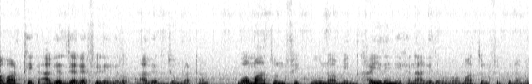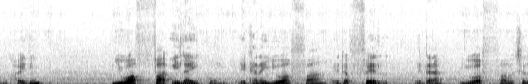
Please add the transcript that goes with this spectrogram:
আবার ঠিক আগের জায়গায় ফিরে গেল, আগের জুমলাটা। ওয়ামা তুনফিকুনা মিন খাইরিন, এখানে আগে যেমন ওয়ামা তুনফিকুনা মিন খাইরিন, ইউয়াফা ইলাইকুম। এখানে ইউয়াফা, এটা ফেল, এটা ইউয়াফা হচ্ছিল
